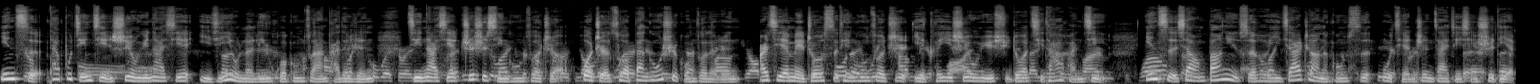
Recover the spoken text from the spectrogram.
因此，它不仅仅适用于那些已经有了灵活工作安排的人，及那些知识型工作者或者做办公室工作的人，而且每周四天工作制也可以适用于许多其他环境。因此，像邦尼斯和宜家这样的公司目前正在进行试点。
